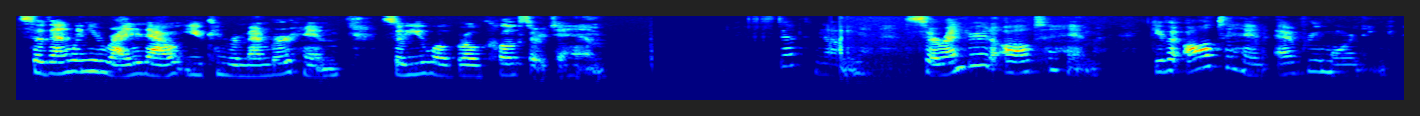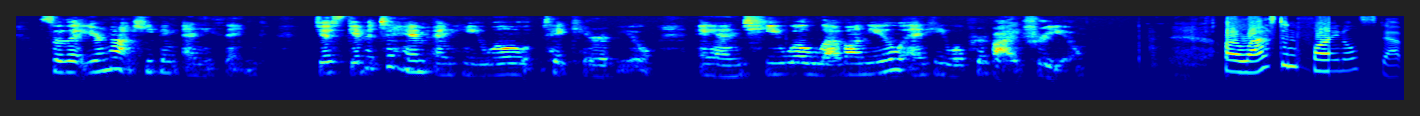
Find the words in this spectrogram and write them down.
So then, when you write it out, you can remember Him, so you will grow closer to Him. Step 9 Surrender it all to Him. Give it all to Him every morning so that you're not keeping anything. Just give it to Him and He will take care of you. And He will love on you and He will provide for you. Our last and final step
